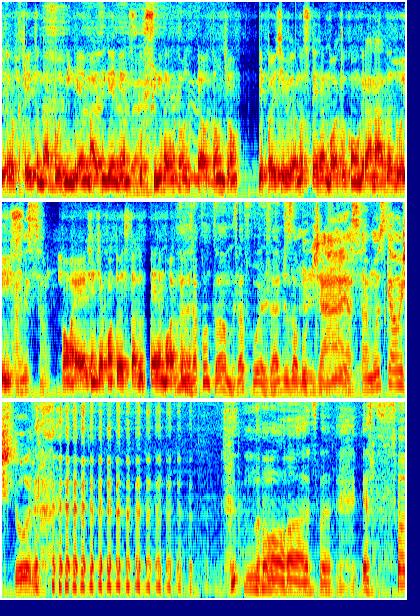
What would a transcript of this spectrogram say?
Cover feito na- por ninguém mais, ninguém menos por Sir Elton, Elton John. Depois tivemos Terremoto com Granada A 2. missão. Bom, aí a gente já contou a história do terremoto, Não, né? já contamos, já foi, já desabou. Já, essa música é um estouro. Nossa, é só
